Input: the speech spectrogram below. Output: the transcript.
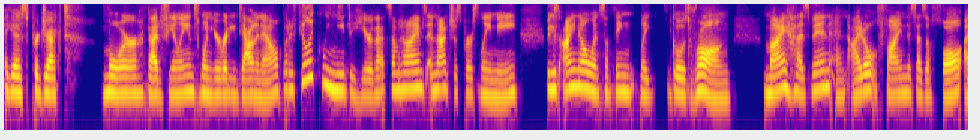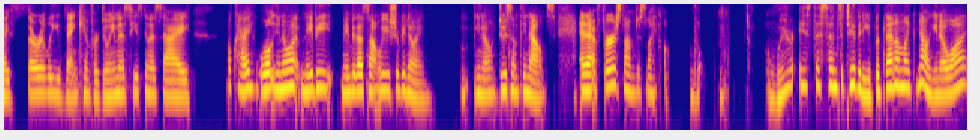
I guess project more bad feelings when you're already down and out, but I feel like we need to hear that sometimes and not just personally me because I know when something like goes wrong, my husband and I don't find this as a fault. I thoroughly thank him for doing this. He's going to say, "Okay, well, you know what? Maybe maybe that's not what you should be doing you know, do something else. And at first, I'm just like, where is the sensitivity? But then I'm like, no, you know what?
